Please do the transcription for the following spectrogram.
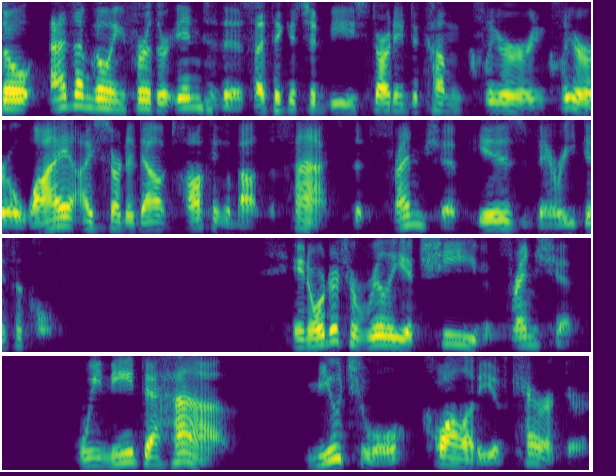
So, as I'm going further into this, I think it should be starting to come clearer and clearer why I started out talking about the fact that friendship is very difficult. In order to really achieve friendship, we need to have mutual quality of character.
